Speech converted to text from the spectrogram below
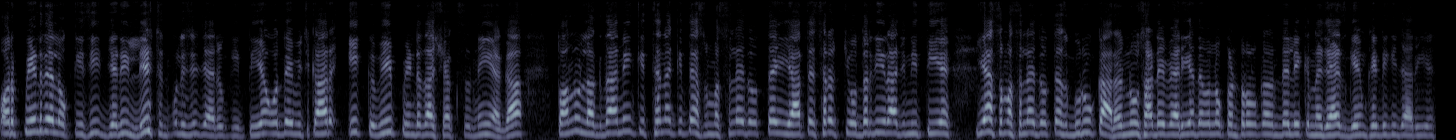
ਔਰ ਪਿੰਡ ਦੇ ਲੋਕੀ ਸੀ, ਜਿਹੜੀ ਲਿਸਟ ਪੁਲਿਸ ਨੇ ਜਾਰੀ ਕੀਤੀ ਹੈ, ਉਹਦੇ ਵਿਚਕਾਰ ਇੱਕ ਵੀ ਪਿੰਡ ਦਾ ਸ਼ਖਸ ਨਹੀਂ ਹੈਗਾ। ਤੁਹਾਨੂੰ ਲੱਗਦਾ ਨਹੀਂ ਕਿਤੇ ਨਾ ਕਿਤੇ ਇਸ ਮਸਲੇ ਦੇ ਉੱਤੇ ਜਾਂ ਤੇ ਸਿਰਫ ਚੌਧਰ ਦੀ ਰਾਜਨੀਤੀ ਹੈ ਜਾਂ ਇਸ ਮਸਲੇ ਦੇ ਉੱਤੇ ਇਸ ਗੁਰੂ ਘਰ ਨੂੰ ਸਾਡੇ ਵੈਰੀਆਂ ਦੇ ਵੱਲੋਂ ਕੰਟਰੋਲ ਕਰਨ ਦੇ ਲਈ ਇੱਕ ਨਾਜਾਇਜ਼ ਗੇਮ ਖੇਡੀ ਜਾ ਰਹੀ ਹੈ?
